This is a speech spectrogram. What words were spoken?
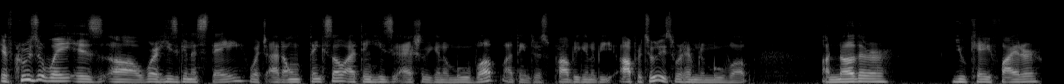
if cruiserweight is uh, where he's gonna stay, which I don't think so, I think he's actually gonna move up. I think there's probably gonna be opportunities for him to move up. Another UK fighter,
